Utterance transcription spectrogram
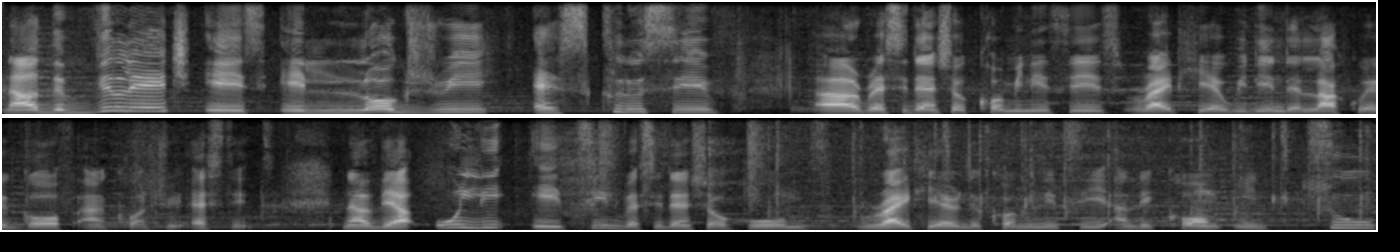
Now, the village is a luxury, exclusive uh, residential communities right here within the Lakowe Golf and Country Estate. Now, there are only 18 residential homes right here in the community and they come in two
